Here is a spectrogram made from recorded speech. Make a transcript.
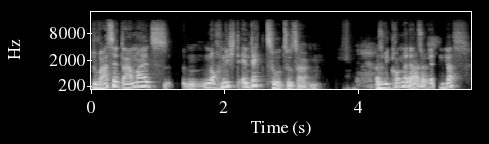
du warst ja damals noch nicht entdeckt sozusagen. Also wie kommt man ja, denn zu Wetten das?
